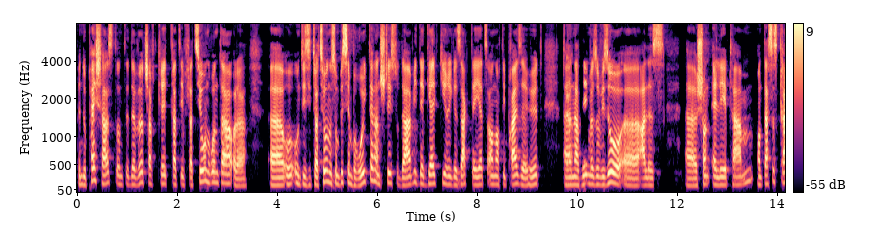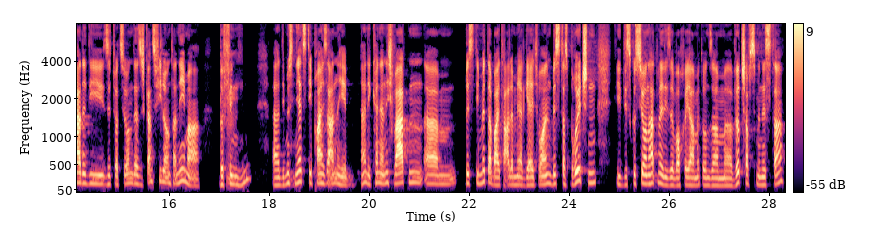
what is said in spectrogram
Wenn du Pech hast und in der Wirtschaft gerät gerade die Inflation runter oder äh, und die Situation ist so ein bisschen beruhigter, dann stehst du da wie der geldgierige Sack, der jetzt auch noch die Preise erhöht, äh, ja. nachdem wir sowieso äh, alles äh, schon erlebt haben. Und das ist gerade die Situation, in der sich ganz viele Unternehmer mhm. befinden. Mhm die müssen jetzt die Preise anheben. Ja, die können ja nicht warten, ähm, bis die Mitarbeiter alle mehr Geld wollen, bis das Brötchen, die Diskussion hatten wir diese Woche ja mit unserem äh, Wirtschaftsminister,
